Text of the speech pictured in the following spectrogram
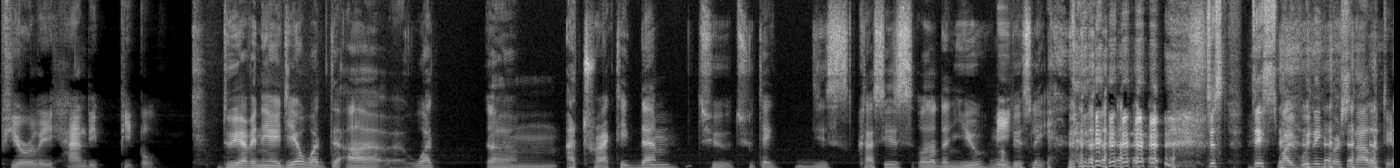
purely handy people. Do you have any idea what the, uh what um attracted them to to take these classes other than you Me. obviously just this, my winning personality.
